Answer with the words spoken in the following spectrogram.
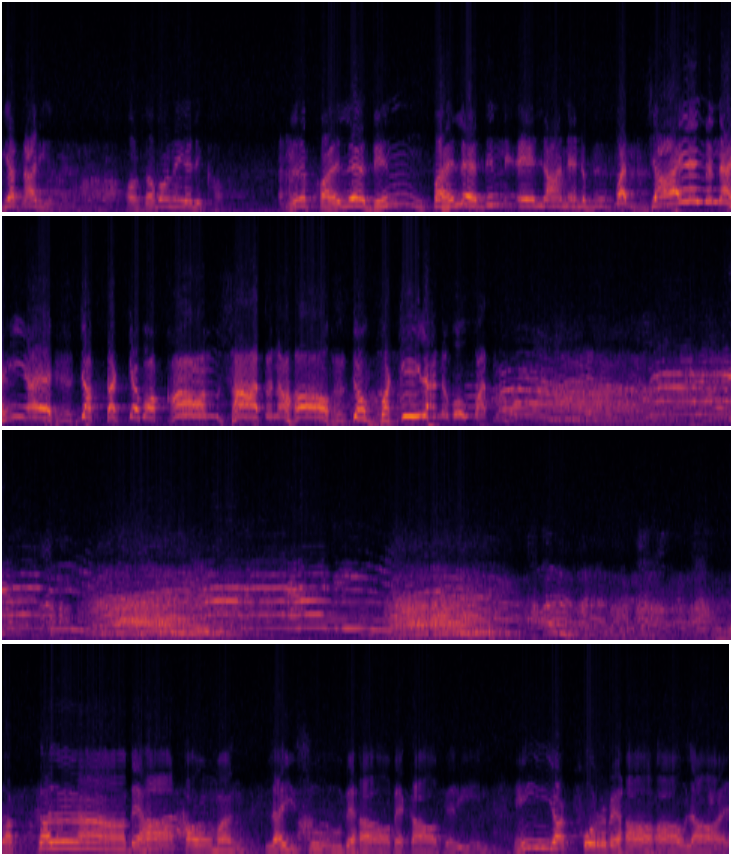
यह तारीख और सबों ने यह लिखा, मेरे पहले दिन पहले दिन ऐलान नबूवत जायज़ नहीं है, जब तक के वो कौम साथ न हो, जो वकील नबूवत हो. वक्लना बेहा कौमन लईसू बेहा बेकाफरीन। यकफुर बेहा हाउलाए,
